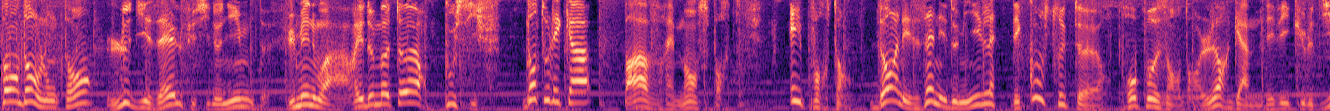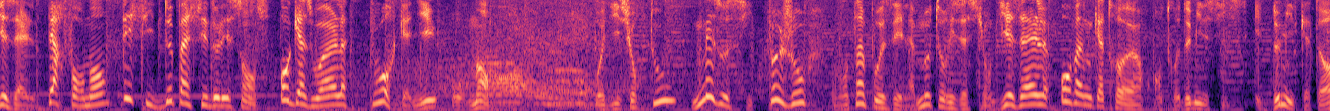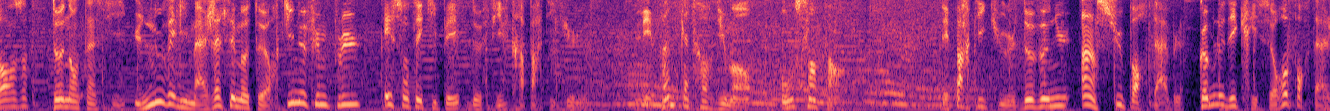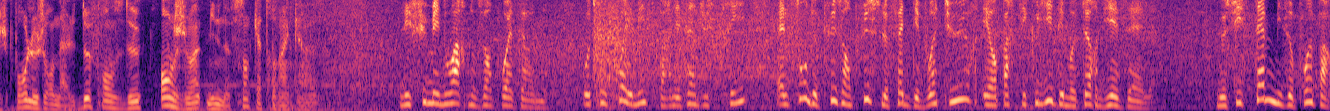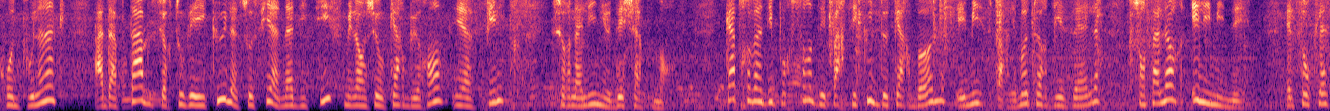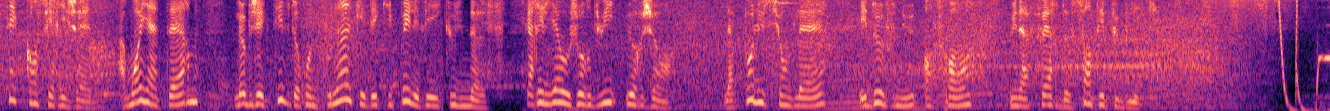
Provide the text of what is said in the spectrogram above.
Pendant longtemps, le diesel fut synonyme de fumée noire et de moteur poussif. Dans tous les cas, pas vraiment sportif. Et pourtant, dans les années 2000, des constructeurs proposant dans leur gamme des véhicules diesel performants décident de passer de l'essence au gasoil pour gagner au Mans. Audi surtout, mais aussi Peugeot vont imposer la motorisation diesel aux 24 heures entre 2006 et 2014, donnant ainsi une nouvelle image à ces moteurs qui ne fument plus et sont équipés de filtres à particules. Les 24 heures du Mans, on s'entend. Des particules devenues insupportables, comme le décrit ce reportage pour le journal de France 2 en juin 1995. Les fumées noires nous empoisonnent. Autrefois émises par les industries, elles sont de plus en plus le fait des voitures et en particulier des moteurs diesel. Le système mis au point par Rhône Poulenc, adaptable sur tout véhicule, associe un additif mélangé au carburant et un filtre sur la ligne d'échappement. 90% des particules de carbone émises par les moteurs diesel sont alors éliminées. Elles sont classées cancérigènes. À moyen terme, l'objectif de Rhône Poulenc est d'équiper les véhicules neufs, car il y a aujourd'hui urgence. La pollution de l'air est devenue, en France, une affaire de santé publique.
